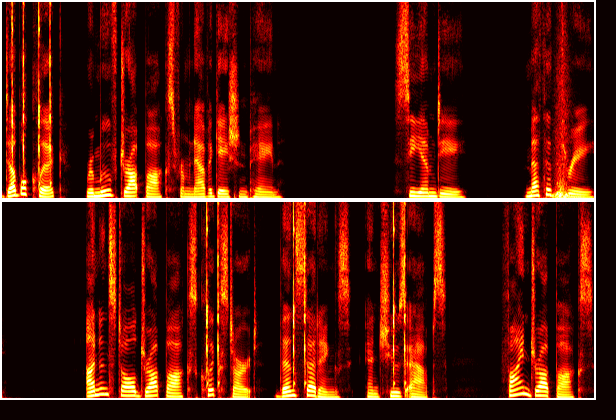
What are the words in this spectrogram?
Double-click, remove Dropbox from navigation pane. CMD. Method 3. Uninstall Dropbox, click Start, then Settings, and choose Apps. Find Dropbox,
